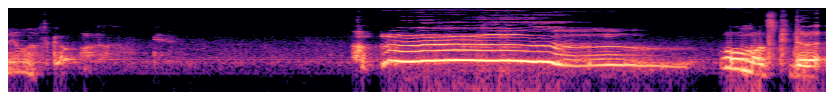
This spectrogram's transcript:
Now let's go. All mods can do it.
